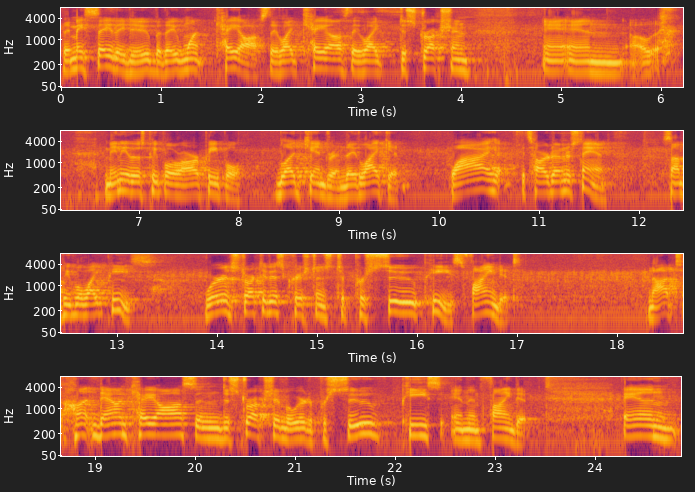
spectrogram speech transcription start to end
They may say they do, but they want chaos. They like chaos. They like destruction. And, and uh, many of those people are our people. blood kindred. They like it. Why? It's hard to understand. Some people like peace. We're instructed as Christians to pursue peace, find it. Not hunt down chaos and destruction, but we're to pursue peace and then find it. And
